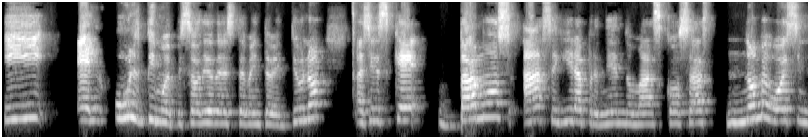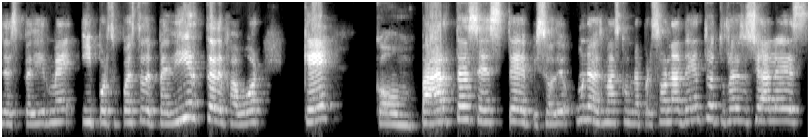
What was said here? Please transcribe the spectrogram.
y el último episodio de este 2021. Así es que vamos a seguir aprendiendo más cosas. No me voy sin despedirme y por supuesto de pedirte de favor que compartas este episodio una vez más con una persona dentro de tus redes sociales,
